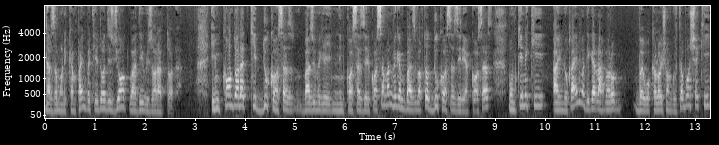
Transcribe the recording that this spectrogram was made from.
در زمان کمپین به تعداد زیاد وعده وزارت داده. امکان دارد که دو کاسه از بعضی میگه نیم کاسه زیر کاسه. من میگم بعضی وقتا دو کاسه زیر یک کاسه است. ممکنه که عین و غین و دیگر رهبرا به وکلایشان گفته باشه که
